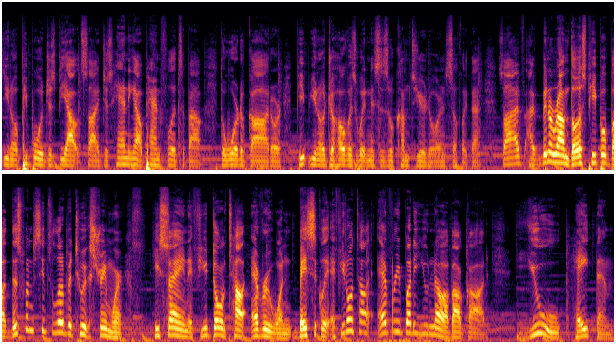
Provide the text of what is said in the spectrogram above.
you know people would just be outside just handing out pamphlets about the word of God or people you know Jehovah's Witnesses will come to your door and stuff like that. So I've I've been around those people, but this one seems a little bit too extreme where he's saying if you don't tell everyone, basically if you don't tell everybody you know about God, you hate them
